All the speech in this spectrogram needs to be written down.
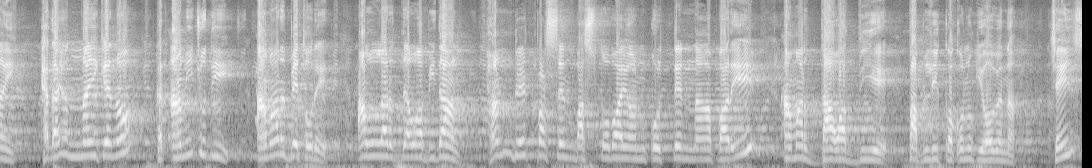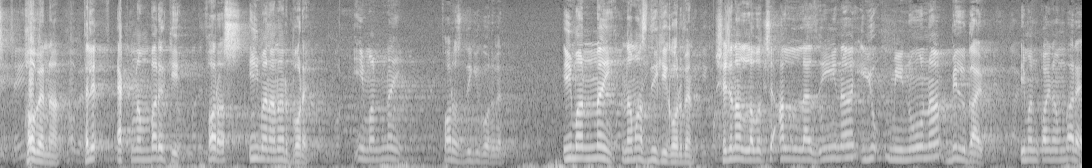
নাই। হেদায়ন নাই কেন? কারণ আমি যদি আমার ভেতরে আল্লাহর দেওয়া বিধান হান্ড্রেড পার্সেন্ট বাস্তবায়ন করতে না পারি, আমার দাওয়াত দিয়ে পাবলিক কখনো কি হবে না? চেঞ্জ হবে না। তাহলে এক নম্বরে কি? ফরস ইমান আনার পরে। ইমান নাই ফরস দিয়ে কি করবেন? ইমান নাই, নামাজ দিয়ে কি করবেন? সেজন্য আল্লাহ বলছে আল্লাহ বিল গায়ব। ইমান কয় নম্বরে?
